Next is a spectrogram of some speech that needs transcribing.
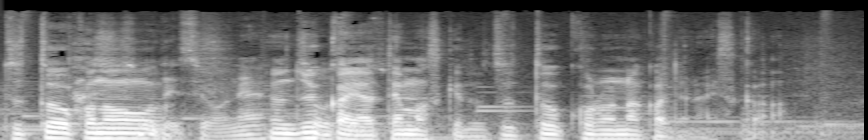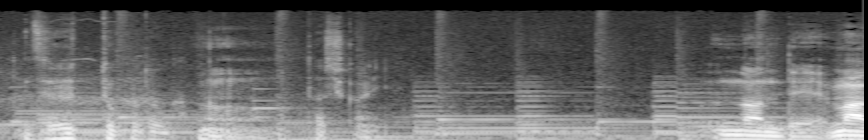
ずっとこそのうですよね。40回やってますけどずっとコロナ禍じゃないですか、ずっとことがう確かに。ん、なんでまあ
